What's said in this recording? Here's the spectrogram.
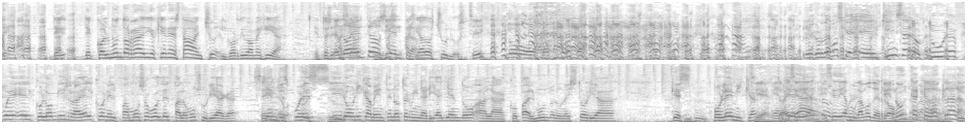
de, de- de Colmundo Radio, ¿quiénes estaban? El gordo Iván Mejía. Entonces, ¿No hacía- entra o sí entra? Hacía dos chulos. ¿Sí? Recordemos que el 15 de octubre fue el Colombia-Israel con el famoso gol del Palomo Zuriaga, Sí. quien después, irónicamente, no terminaría yendo a la Copa del Mundo en una historia que es polémica. Ese día, 30 de ese día octubre- jugamos de Que rojo. nunca ¿no? quedó clara.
